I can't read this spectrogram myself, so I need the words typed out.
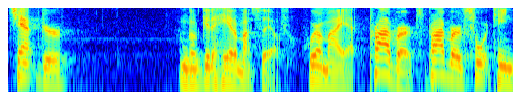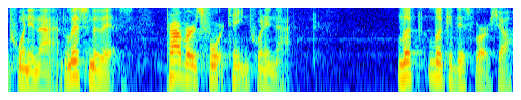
chapter. I'm going to get ahead of myself. Where am I at? Proverbs. Proverbs 14:29. Listen to this. Proverbs 14:29. Look, look at this verse, y'all.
